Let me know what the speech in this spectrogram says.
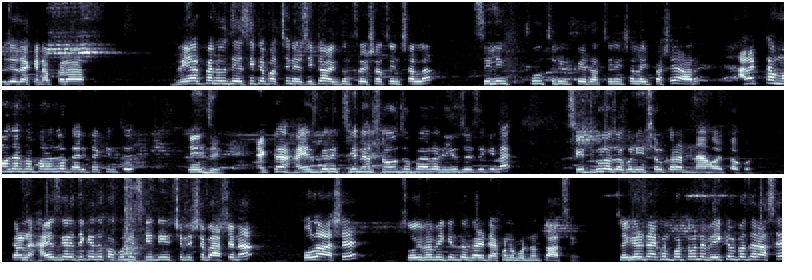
এই যে দেখেন, আপনারা রেয়ার প্যানেল যে এসিটা পাচ্ছেন এসিটাও একদম ফ্রেশ আছে, ইনশাল্লাহ। সিলিং ফুল সিলিং পেয়ে যাচ্ছেন, ইনশাল্লাহ, এই পাশে। আর আরেকটা মজার ব্যাপার হলো, গাড়িটা কিন্তু এই যে, একটা হাইয়েস্ট গাড়ি চেনার সহজ উপায় হলো ইউজ হয়েছে কিনা। সিটগুলো যখন ইনস্টল করা না হয় তখন। কারণ হাইয়েস্ট গাড়িতে কিন্তু কখনোই সিট ইনস্টল হিসেবে আসে না। খোলা আসে সো ওইভাবেই কিন্তু গাড়িটা এখনও পর্যন্ত আছে। তো এই গাড়িটা এখন বর্তমানে ভেহিকেল বাজার আছে।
